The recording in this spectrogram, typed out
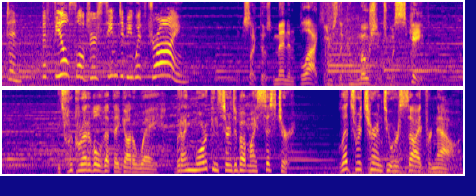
Captain, the Fiel soldiers seem to be withdrawing. Looks like those men in black used the commotion to escape. It's regrettable that they got away, but I'm more concerned about my sister. Let's return to her side for now.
